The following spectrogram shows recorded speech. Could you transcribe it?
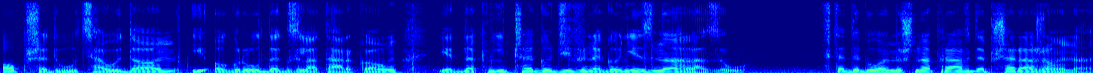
Obszedł cały dom i ogródek z latarką, jednak niczego dziwnego nie znalazł. Wtedy byłem już naprawdę przerażona.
